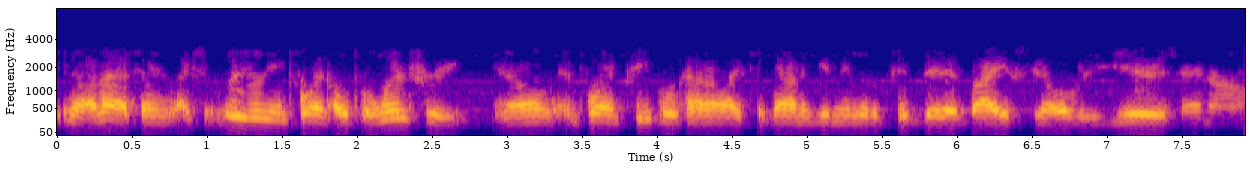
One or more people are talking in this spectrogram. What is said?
you know, I've had some like some really, really important Oprah Winfrey. You know, important people kind of like sit down and give me a little tidbit advice. You know, over the years, and um,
